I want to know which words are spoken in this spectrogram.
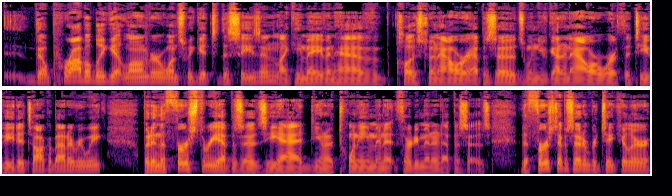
they'll probably get longer once we get to the season. Like he may even have close to an hour episodes when you've got an hour worth of TV to talk about every week. But in the first three episodes, he had, you know, 20 minute, 30 minute episodes. The first episode in particular,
